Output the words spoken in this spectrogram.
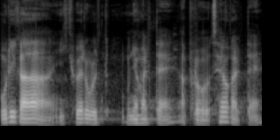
우리가 이 교회를 울- 운영할 때 앞으로 세워갈 때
